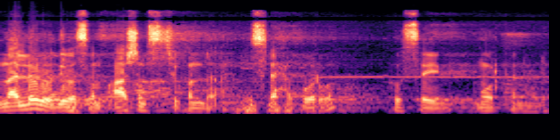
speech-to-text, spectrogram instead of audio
നല്ലൊരു ദിവസം ആശംസിച്ചുകൊണ്ട് സ്നേഹപൂർവം ഹുസൈൻ മൂർക്കനാട്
